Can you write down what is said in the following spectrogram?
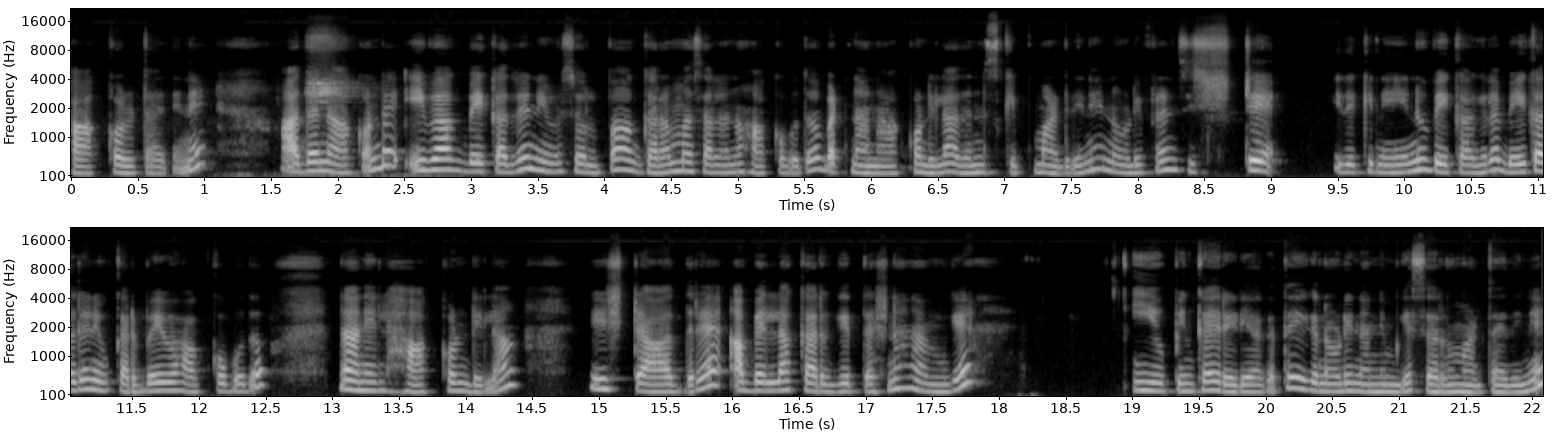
ಹಾಕ್ಕೊಳ್ತಾ ಇದ್ದೀನಿ. ಅದನ್ನು ಹಾಕ್ಕೊಂಡು ಇವಾಗ ಬೇಕಾದರೆ ನೀವು ಸ್ವಲ್ಪ ಗರಂ ಮಸಾಲನೂ ಹಾಕ್ಕೋಬೋದು, ಬಟ್ ನಾನು ಹಾಕ್ಕೊಂಡಿಲ್ಲ, ಅದನ್ನು ಸ್ಕಿಪ್ ಮಾಡಿದ್ದೀನಿ ನೋಡಿ ಫ್ರೆಂಡ್ಸ್, ಇಷ್ಟೇ ಇದಕ್ಕಿನ್ನೇನು ಬೇಕಾಗಿಲ್ಲ. ಬೇಕಾದರೆ ನೀವು ಕರಿಬೇವು ಹಾಕ್ಕೋಬೋದು. ನಾನಿಲ್ಲಿ ಹಾಕ್ಕೊಂಡಿಲ್ಲ. ಇಷ್ಟಾದರೆ ಆ ಬೆಲ್ಲ ಕರಗಿದ ತಕ್ಷಣ ನಮಗೆ ಈ ಉಪ್ಪಿನಕಾಯಿ ರೆಡಿ ಆಗುತ್ತೆ. ಈಗ ನೋಡಿ, ನಾನು ನಿಮಗೆ ಸರ್ವ್ ಮಾಡ್ತಾಯಿದ್ದೀನಿ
